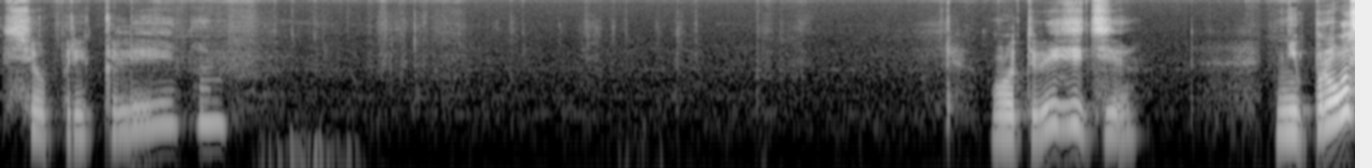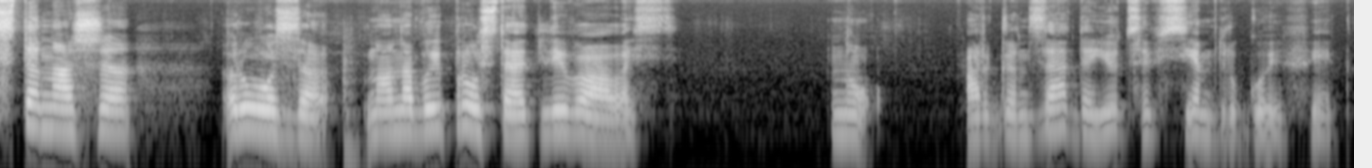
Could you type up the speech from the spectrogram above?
Все приклеено. Вот видите, не просто наша роза, но она бы и просто отливалась. Но органза дает совсем другой эффект.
